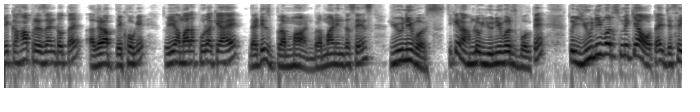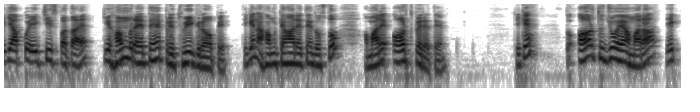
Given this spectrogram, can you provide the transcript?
ये कहाँ प्रेजेंट होता है? अगर आप देखोगे तो ये हमारा पूरा क्या है? दैट इज़ ब्रह्मांड ब्रह्मांड इन द सेंस यूनिवर्स ठीक है ना? हम लोग यूनिवर्स बोलते हैं। तो यूनिवर्स में क्या होता है? जैसे कि आपको एक चीज़ पता है कि हम रहते हैं पृथ्वी ग्रह पे। ठीक है ना? हम कहाँ रहते हैं दोस्तों? हमारे अर्थ पे रहते हैं। ठीक है? तो अर्थ जो है हमारा, एक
